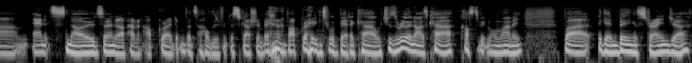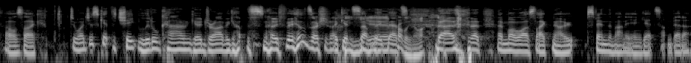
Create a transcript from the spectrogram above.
Um, and it snowed, so I ended up having to upgrade them. That's a whole different discussion. But I ended up upgrading to a better car, which was a really nice car, cost a bit more money. But again, being a stranger, I was like, do I just get the cheap little car and go driving up the snowfields, or should I get something Yeah, that's probably not. No, that, and my wife's like, no, spend the money and get something better.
